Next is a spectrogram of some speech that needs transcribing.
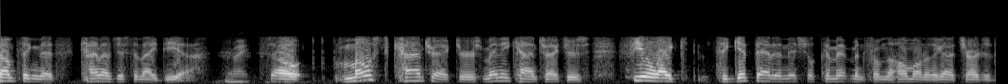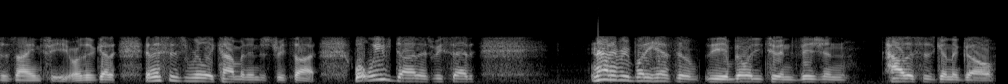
something that's kind of just an idea. Right. So most contractors, many contractors, feel like to get that initial commitment from the homeowner, they've got to charge a design fee, or they've got to. And this is really common industry thought. What we've done is we said, not everybody has the the ability to envision how this is going to go.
